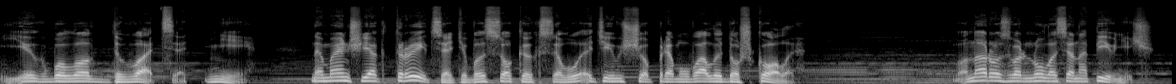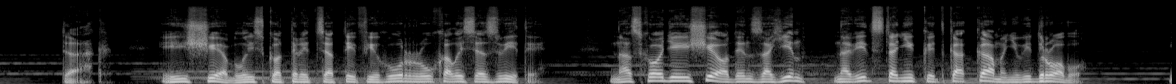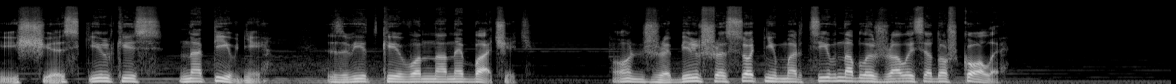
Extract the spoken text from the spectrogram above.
Їх було двадцять, ні, не менш як тридцять високих силуетів, що прямували до школи. Вона розвернулася на північ. Так, і ще близько тридцяти фігур рухалися звідти. На сході іще один загін на відстані китка каменю від рову. І ще скількись на півдні, звідки вона не бачить. Отже, більше сотні мерців наближалися до школи.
